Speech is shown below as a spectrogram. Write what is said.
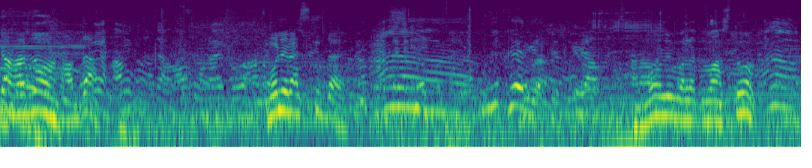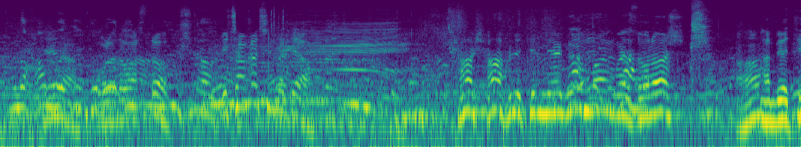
17 моли расиски да моли володовосток володовосток и чанқа шидматия шаш ҳафт литр мегӯрам ман газонаш абети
